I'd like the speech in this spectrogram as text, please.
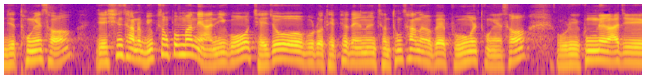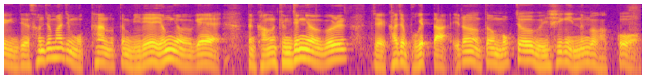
이제 통해서 이제 신산업 육성뿐만이 아니고 제조업으로 대표되는 전통 산업의 부흥을 통해서 우리 국내가 아직 이제 선점하지 못한 어떤 미래의 영역에 어떤 강한 경쟁력을 이제 가져보겠다 이런 어떤 목적 의식이 있는 것 같고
